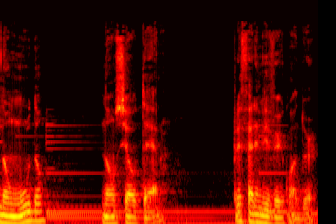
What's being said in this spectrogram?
Não mudam, não se alteram. Preferem viver com a dor.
